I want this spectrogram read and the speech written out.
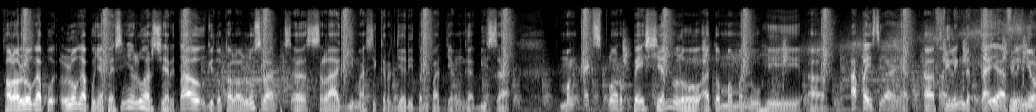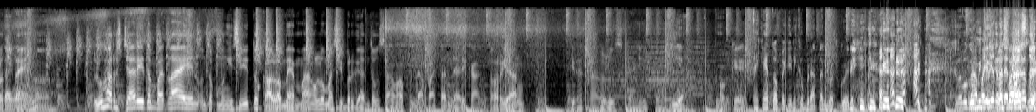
kalau lu nggak pu- lu nggak punya passionnya lu harus cari tahu gitu kalau lu sel- se- selagi masih kerja di tempat yang nggak bisa mengeksplor passion lo atau memenuhi uh, apa istilahnya Uh, filling the tank Iya, filling your tank. tank Heeh. lu harus cari tempat lain untuk mengisi itu kalau memang lu masih bergantung sama pendapatan dari kantor yang tidak terlalu lulus kayak itu Iya. oke Eh kayak topik ini keberatan buat gue deh. Kenapa gue mikir keras banget ya?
